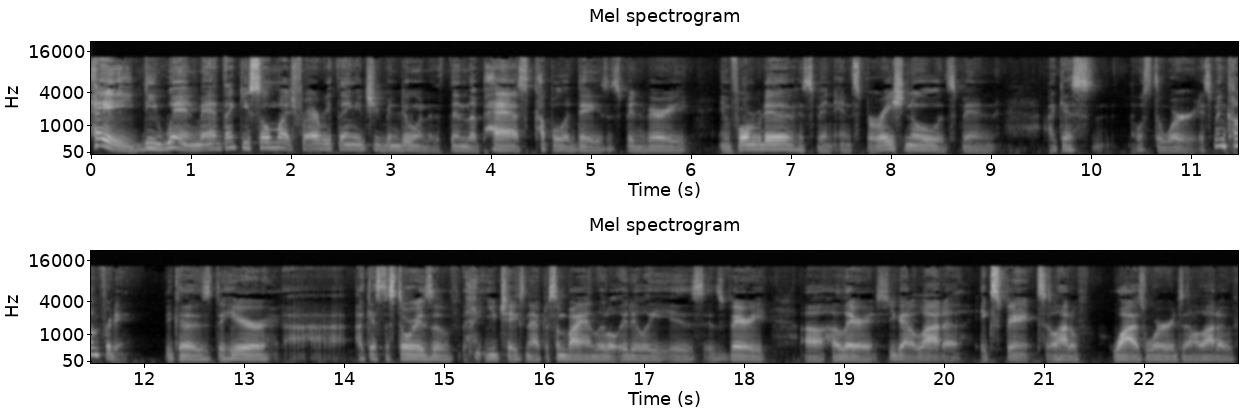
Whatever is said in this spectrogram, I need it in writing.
Hey, D Win, man, thank you so much for everything that you've been doing in the past couple of days. It's been very informative. It's been inspirational. It's been, I guess, what's the word? It's been comforting because to hear, uh, I guess, the stories of you chasing after somebody in Little Italy is is very uh, hilarious. You got a lot of experience, a lot of wise words, and a lot of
